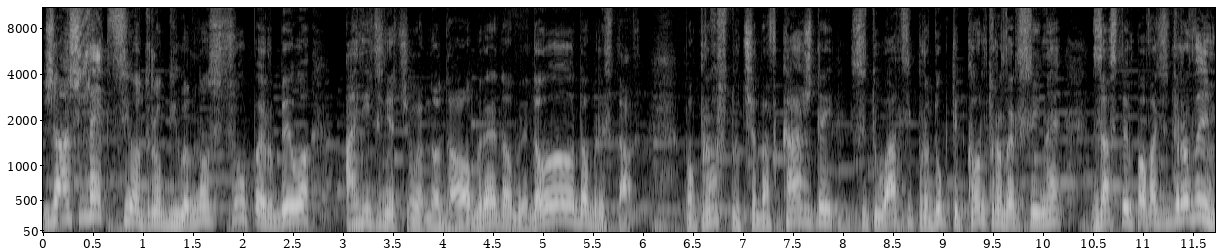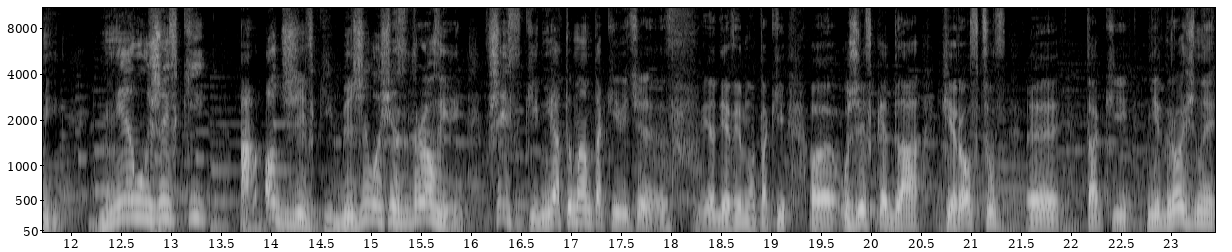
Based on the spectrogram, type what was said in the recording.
że aż lekcję odrobiłem. No super było, a nic nie czułem. No dobre, dobry, do, dobry staw. Po prostu trzeba w każdej sytuacji produkty kontrowersyjne zastępować zdrowymi. Nie używki, a odżywki, by żyło się zdrowiej. Wszystkim. Ja tu mam taki, wiecie, ja nie wiem, no taki e, używkę dla kierowców, e, taki niegroźny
